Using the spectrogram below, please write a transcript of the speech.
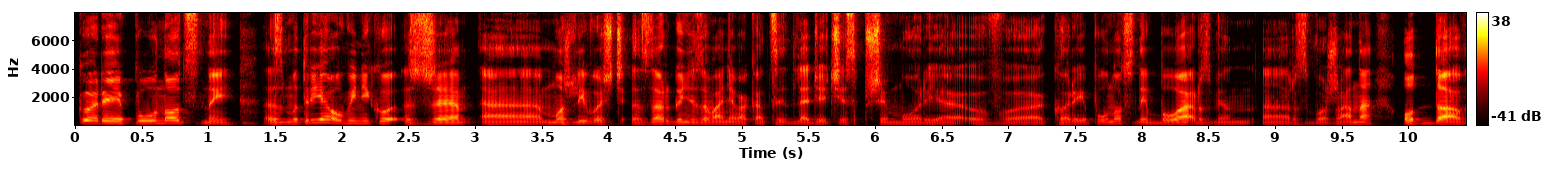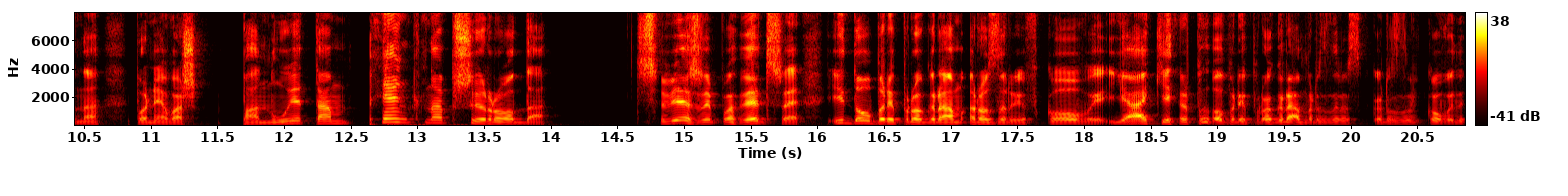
Korei Północnej. Z materiału wynikło, że e, możliwość zorganizowania wakacji dla dzieci z Przymorja w Korei Północnej była rozwią- e, rozważana od dawna, ponieważ panuje tam piękna przyroda. Świeże powietrze i dobry program rozrywkowy. Jaki dobry program rozry- rozrywkowy?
